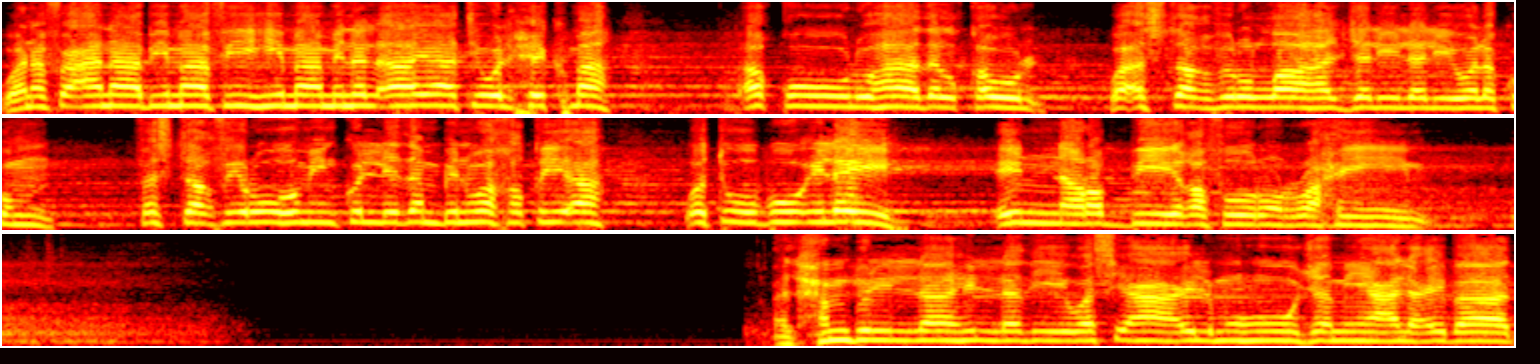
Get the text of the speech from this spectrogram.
ونفعنا بما فيهما من الآيات والحكمة. أقول هذا القول وأستغفر الله الجليل لي ولكم فاستغفروه من كل ذنب وخطيئة وتوبوا إليه. إن ربي غفور رحيم. الحمد لله الذي وسع علمه جميع العباد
